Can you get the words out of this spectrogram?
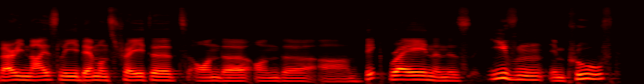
very nicely demonstrated on the, on the uh, big brain and is even improved.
